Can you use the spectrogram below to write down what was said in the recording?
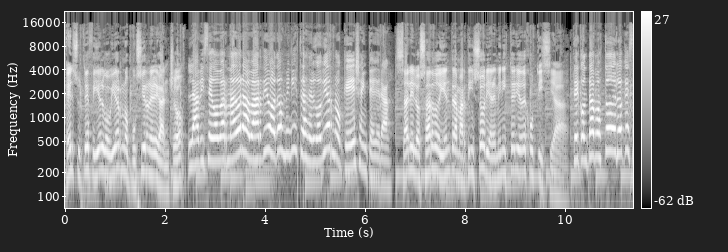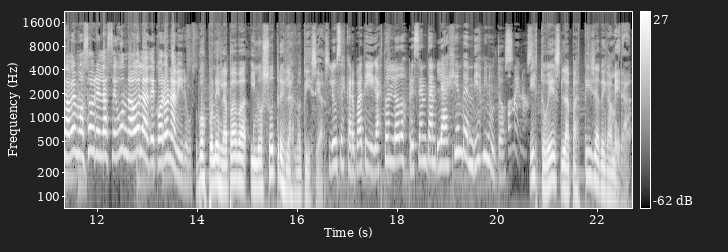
El SUTEF y el gobierno pusieron el gancho. La vicegobernadora bardeó a dos ministras del gobierno que ella integra. Sale Lozardo y entra Martín Soria en el Ministerio de Justicia. Te contamos todo lo que sabemos sobre la segunda ola de coronavirus. Vos ponés la pava y nosotros las noticias. Luz Escarpati y Gastón Lodos presentan la agenda en 10 minutos. O menos. Esto es la pastilla de Gamera.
